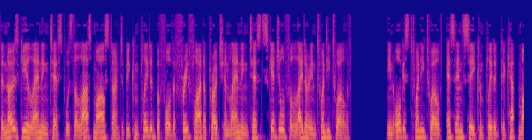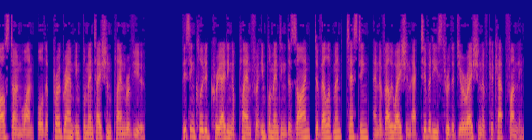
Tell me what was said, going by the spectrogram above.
The nose gear landing test was the last milestone to be completed before the free flight approach and landing test scheduled for later in 2012. In August 2012, SNC completed CACAP Milestone 1, or the Program Implementation Plan Review. This included creating a plan for implementing design, development, testing, and evaluation activities through the duration of CACAP funding.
